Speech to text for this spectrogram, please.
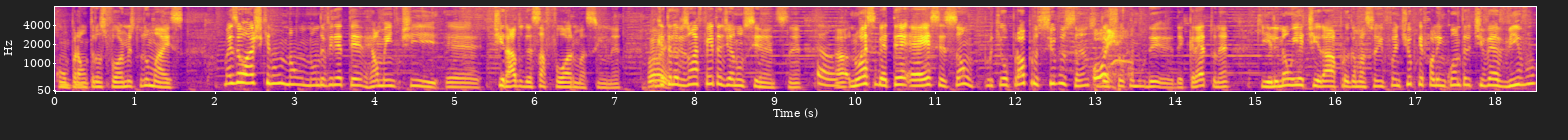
comprar Uhum. um Transformers e tudo mais. Mas eu acho que não, não, não deveria ter realmente é, tirado dessa forma, assim, né? Porque a televisão é feita de anunciantes, né? Então, Ah, no SBT é a exceção porque o próprio Silvio Santos Oi. deixou como de- decreto, né? Que ele não ia tirar a programação infantil, porque falou: enquanto ele estiver vivo,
